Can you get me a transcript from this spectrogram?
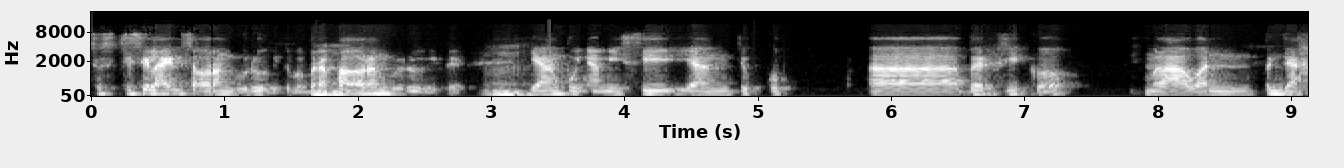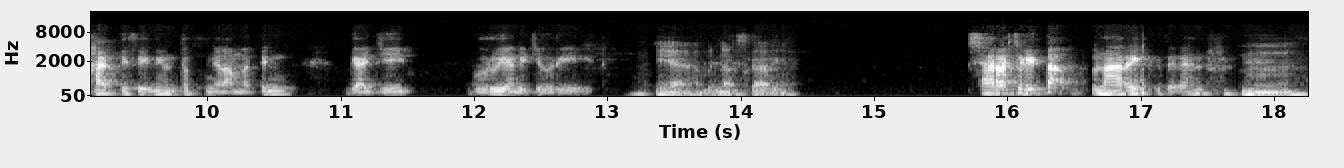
sisi lain seorang guru gitu beberapa Hmm. orang guru gitu Hmm. yang punya misi yang cukup uh, berisiko melawan penjahat di sini untuk menyelamatin gaji guru yang dicuri. Iya, benar sekali. secara cerita menarik gitu kan Hmm.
